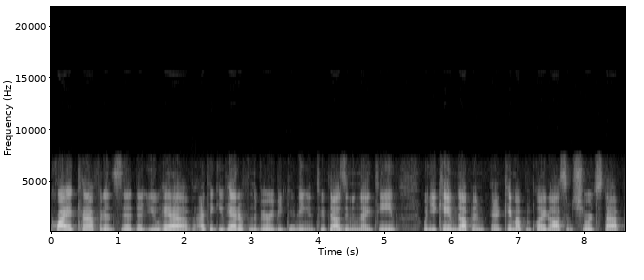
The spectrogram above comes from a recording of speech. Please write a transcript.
quiet confidence that, that you have. I think you've had it from the very beginning in 2019 when you came up and, and came up and played awesome shortstop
